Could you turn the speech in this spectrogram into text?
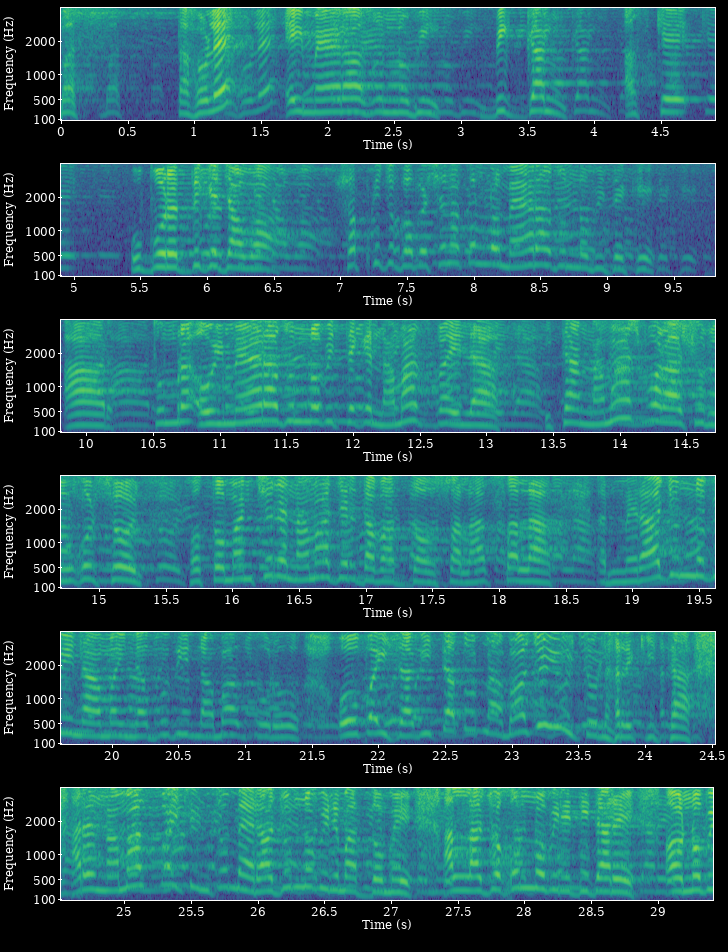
বাস তাহলে এই মেয়েরাজ নবী বিজ্ঞান আজকে উপরের দিকে যাওয়া, সবকিছু গবেষণা করল মেয়েরাজুন নবী থেকে। আর তোমরা ওই মেয়েরাজুন নবী থেকে নামাজ পাইলা, ইটা নামাজ পড়া শুরু করছ। কত মানুষের নামাজের দাবাত দাও সালাদ সালাদ আর মেরাজুন নবী নামাই না বুঝি নামাজ পড়ো। ও পয়সা ইটা তো নামাজই হইতো না রে কিতা। আরে নামাজ পাইছেন তো মেরাজুন নবীর মাধ্যমে। আল্লাহ যখন নবীর দিদারে ও নবী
